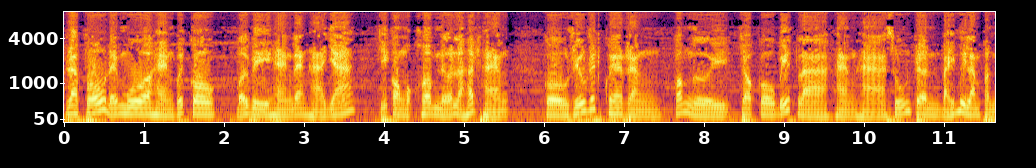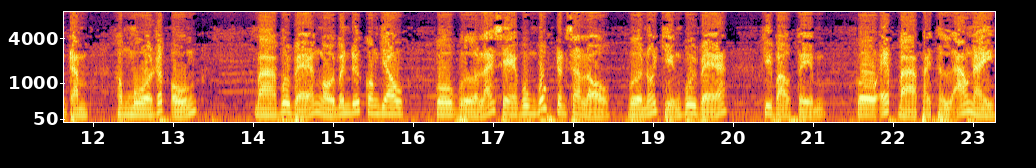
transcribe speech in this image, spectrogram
ra phố để mua hàng với cô, bởi vì hàng đang hạ giá, chỉ còn một hôm nữa là hết hạn. Cô ríu rít khoe rằng có người cho cô biết là hàng hạ xuống trên 75%, không mua rất ổn. Bà vui vẻ ngồi bên đứa con dâu, cô vừa lái xe vung vút trên xa lộ, vừa nói chuyện vui vẻ. Khi vào tiệm, cô ép bà phải thử áo này,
